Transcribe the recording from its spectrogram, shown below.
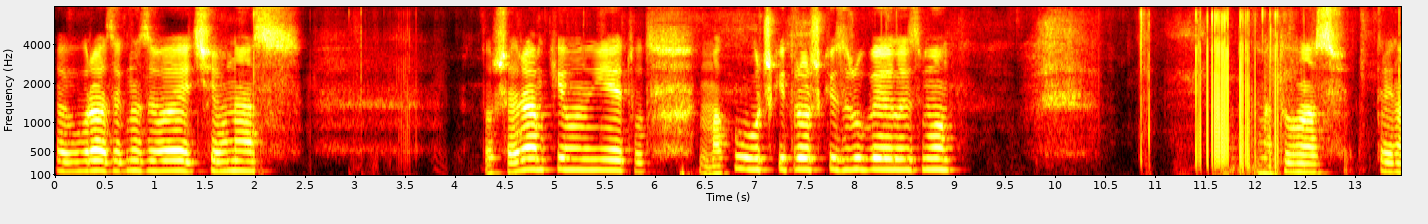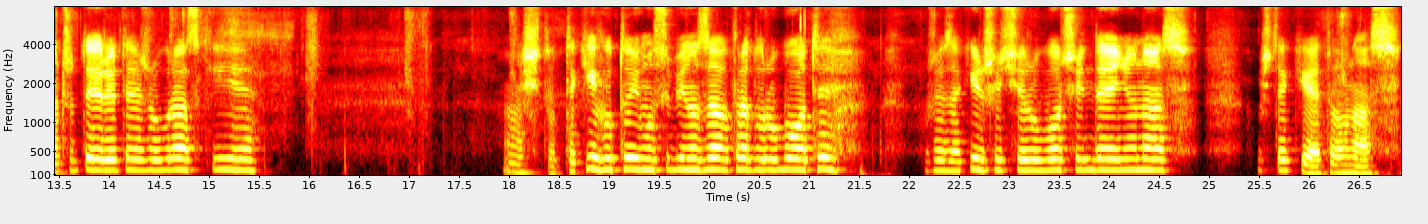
образик називається у нас. Тут ще рамки вон є, тут макушки трошки зробили з мо. А тут у нас 3 на 4 теж образки є. Ось тут такі готуємо собі на завтра до роботи. Вже закінчується робочий день у нас. Ось таке то у нас.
